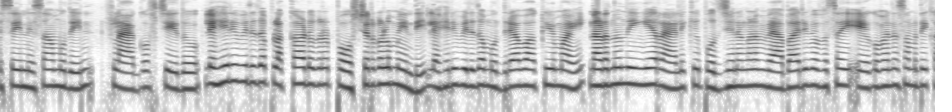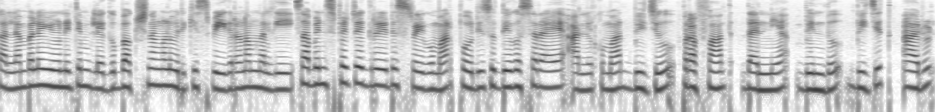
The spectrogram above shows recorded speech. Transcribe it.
S I Nizamuddin flag off ചെയ്തു. ലഹരി വിരുദ്ധ പ്ലക്കാർഡുകൾ പോസ്റ്ററുകളുമേന്തി ലഹരി വിരുദ്ധ മുദ്രാവാക്യവുമായി നടന്നു നീങ്ങിയ റാലിക്ക് പൊതുജനങ്ങളും വ്യാപാരി വ്യവസായി ഏകോപന സമിതി കല്ലമ്പലം യൂണിറ്റും ലഘുഭക്ഷണങ്ങൾ ഒരുക്കി സ്വീകരണം നൽകി. Sub inspector grade Sreekumar police ഉദ്യോഗസ്ഥരായ Anilkumar Biju Prafath Dhanya Bindu Bijith Arun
